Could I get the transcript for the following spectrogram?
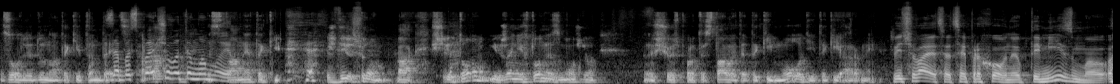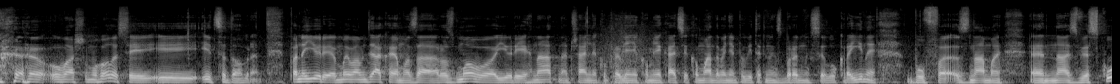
з огляду на такі тенденції. Забезпечуватиме а мир. Стане таким щитом, так, щитом, і вже ніхто не зможе щось протиставити такій молоді, такій армії. Відчувається цей прихований оптимізм у вашому голосі, і, і це добре. Пане Юрію, ми вам дякуємо за розмову. Юрій Ігнат, начальник управління комунікації командування повітряних збройних сил України, був з нами е, на зв'язку.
